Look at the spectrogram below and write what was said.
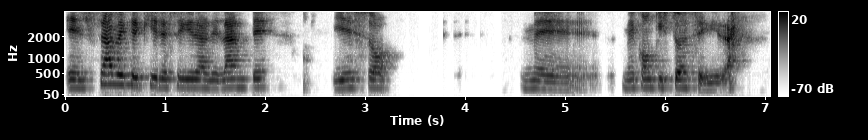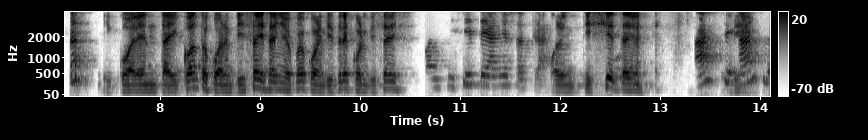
él sabe que quiere seguir adelante y eso me, me conquistó enseguida. Y 40 y cuántos, 46 años después, 43, 46, 47 años atrás. 47 años. Hace, Bien. antes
